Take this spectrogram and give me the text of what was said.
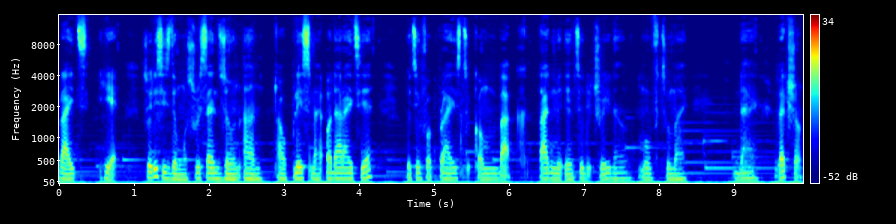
right here. So this is the most recent zone and i'll place my order right here waiting for price to come back tag me into the trade and move to my direction.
